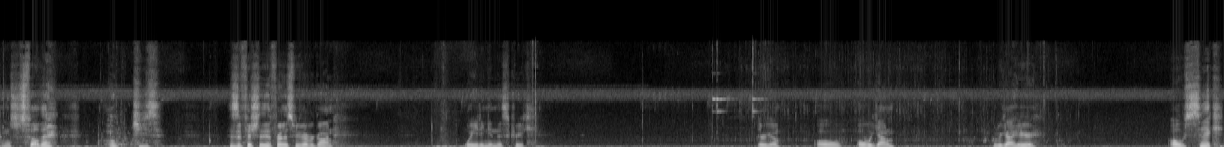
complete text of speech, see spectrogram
almost just fell there. Oh, jeez. This is officially the furthest we've ever gone. Wading in this creek. There we go. Oh, oh, we got him. What do we got here? Oh, sick.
